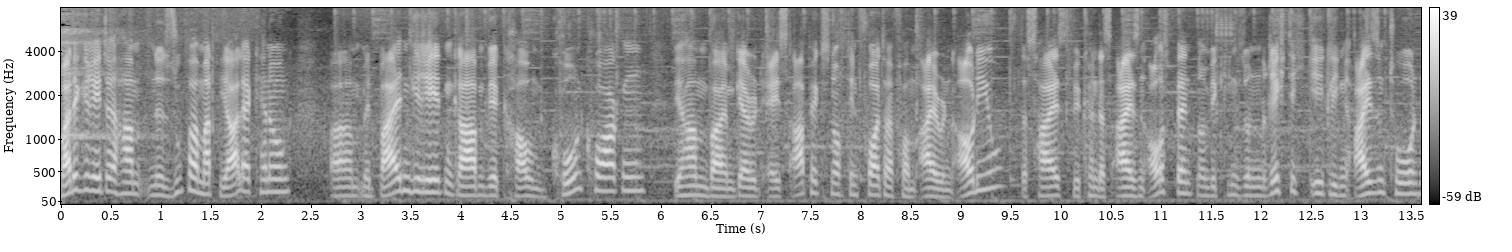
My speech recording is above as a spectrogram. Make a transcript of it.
Beide Geräte haben eine super Materialerkennung. Ähm, mit beiden Geräten graben wir kaum Kronkorken. Wir haben beim Garrett Ace Apex noch den Vorteil vom Iron Audio. Das heißt, wir können das Eisen ausblenden und wir kriegen so einen richtig ekligen Eisenton,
